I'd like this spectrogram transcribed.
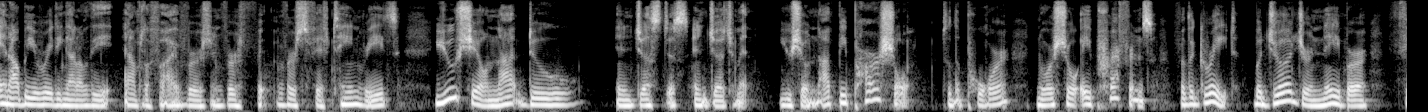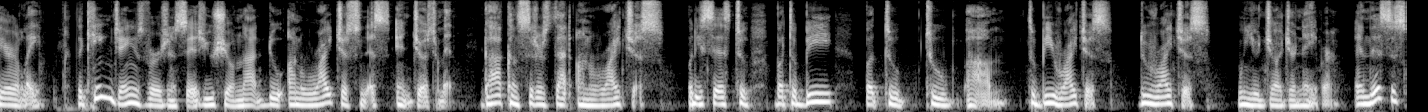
And I'll be reading out of the Amplified Version. Verse, verse 15 reads You shall not do injustice in judgment, you shall not be partial to the poor, nor show a preference for the great, but judge your neighbor fairly. The King James Version says, You shall not do unrighteousness in judgment. God considers that unrighteous. But he says to, but to be, but to, to, um, to be righteous, do righteous when you judge your neighbor. And this is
